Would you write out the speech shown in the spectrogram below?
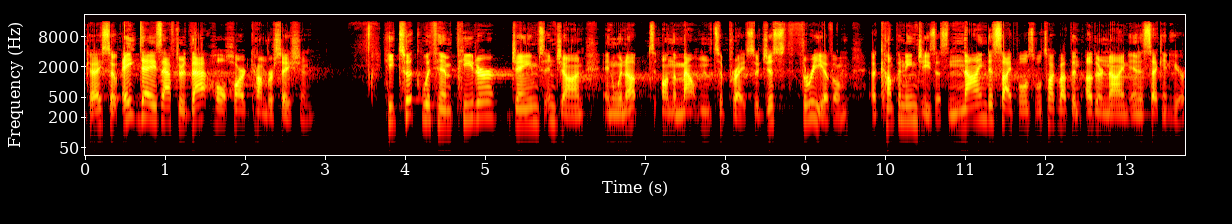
Okay, so eight days after that whole hard conversation, he took with him Peter, James, and John and went up on the mountain to pray. So, just three of them accompanying Jesus. Nine disciples, we'll talk about the other nine in a second here.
